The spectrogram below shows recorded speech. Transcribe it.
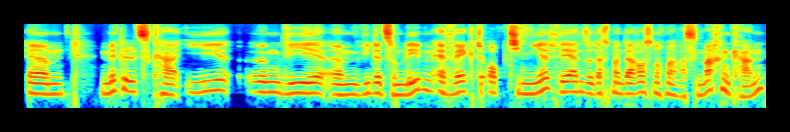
ähm, mittels KI irgendwie ähm, wieder zum Leben erweckt, optimiert werden, so dass man daraus noch mal was machen kann.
